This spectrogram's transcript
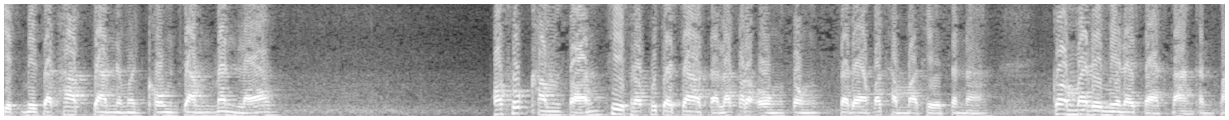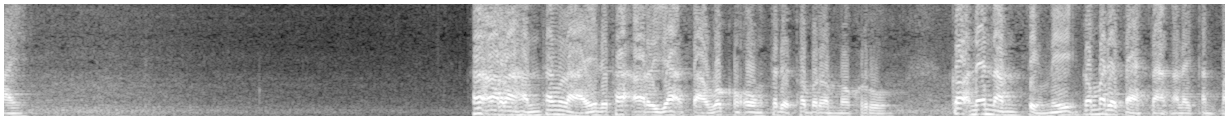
จิตมีสภาพจำเนี่ยมันคงจำแม่นแล้ว เพราะทุกคำสอนที่พระพุทธเจ้าแต่ละพระองค์ทรงแสดงพระธรรมเทศนา ก็ไม่ได้มีอะไรแตกต่างกันไป พระอรหันต์ทั้งหลายหรือพระอริยะสาวกขององค์เสด็จพระบรมครู ก็แนะนำสิ่งนี้ก็ไม่ได้แตกต่างอะไรกันไป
